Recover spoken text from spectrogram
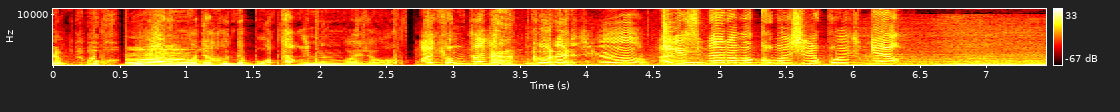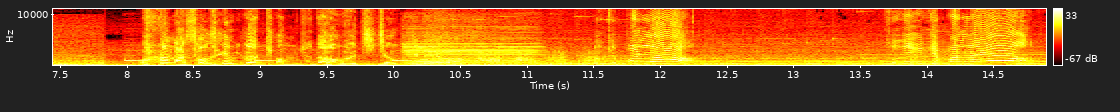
진짜 어, 뭐 하는 거죠? 근데 못 하고 있는 거죠 아 경주하자는 거네 지금. 알겠습니다 여러분. 코보이 실력 보여줄게요. 와 나 선생님과 경주도 하고 진짜 웃기네요. 이렇게 빨라! 선생님 이렇게 빨라요?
